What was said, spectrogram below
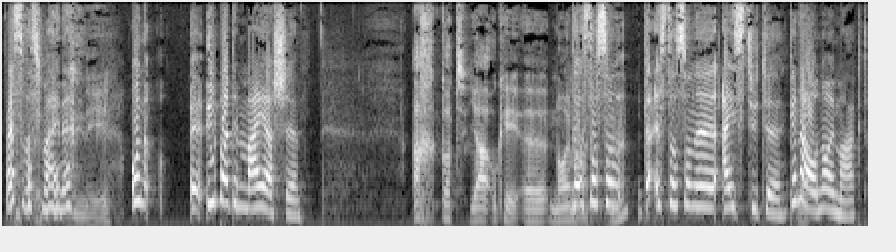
Weißt du, was ich meine? Nee. Und äh, über dem Meiersche. Ach Gott, ja, okay, äh, Neumarkt. Da ist doch so, Mhm. da ist doch so eine Eistüte. Genau, Neumarkt.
